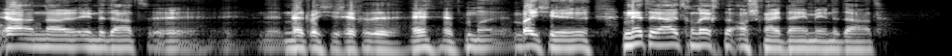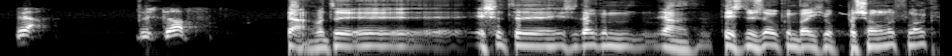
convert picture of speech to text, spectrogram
ja nou inderdaad, net wat je zegt, hè, het, een beetje net uitgelegde afscheid nemen inderdaad. Ja, dus dat. Ja, want uh, is, het, uh, is het ook een, ja, het is dus ook een beetje op persoonlijk vlak?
